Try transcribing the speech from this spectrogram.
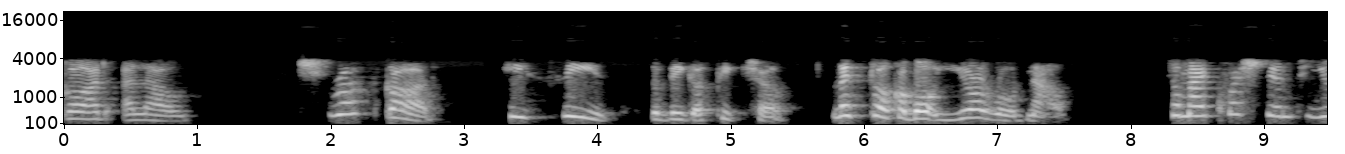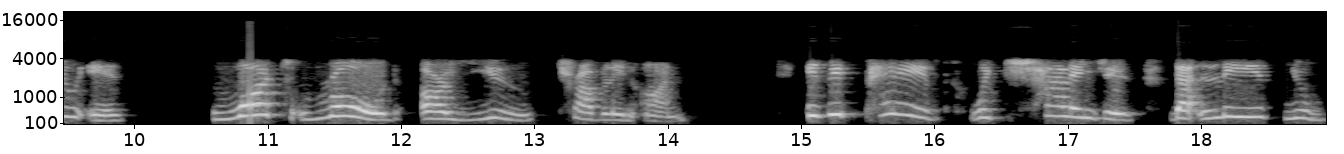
God allows. Trust God, he sees the bigger picture. Let's talk about your road now. So, my question to you is what road are you traveling on? Is it paved with challenges that leave you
